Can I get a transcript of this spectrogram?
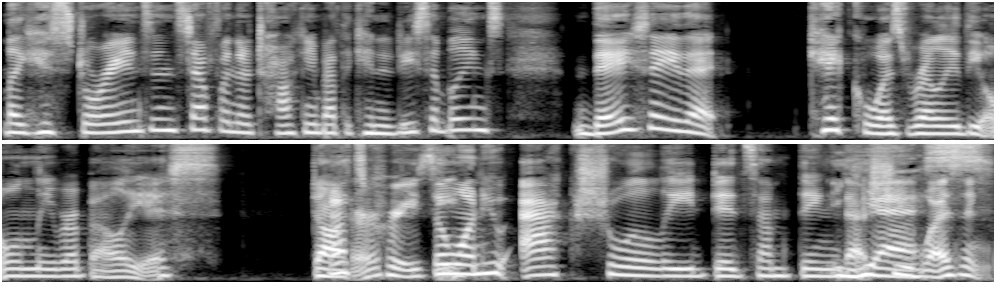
like historians and stuff when they're talking about the Kennedy siblings. They say that Kick was really the only rebellious daughter. That's crazy. The one who actually did something that she wasn't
